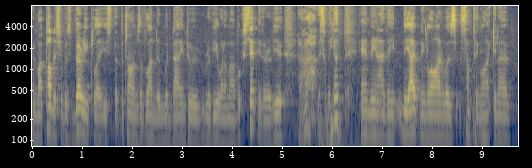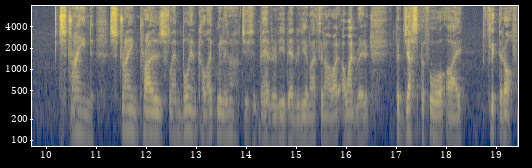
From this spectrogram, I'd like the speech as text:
and my publisher was very pleased that the Times of London would deign to review one of my books. Sent me the review, and I thought, oh, this will be good. And you know, the the opening line was something like, you know strained, strained prose, flamboyant colloquialism. Oh, geez, a bad review, bad review. And I said, oh, I, won't read it. But just before I flicked it off,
